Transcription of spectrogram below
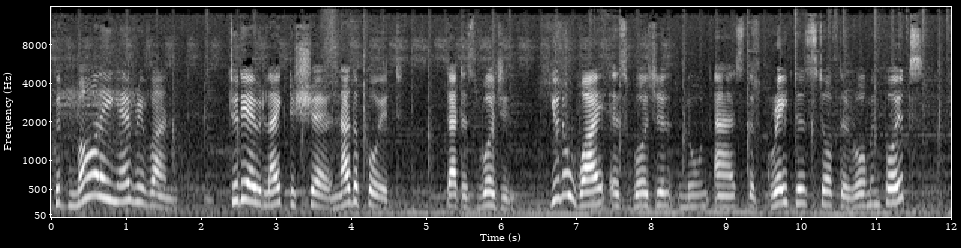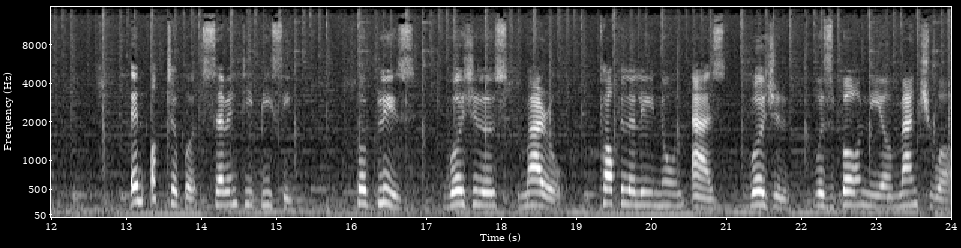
good morning, everyone. Today I would like to share another poet, that is Virgil. You know why is Virgil known as the greatest of the Roman poets? In October 70 BC, Publius Virgilius Maro, popularly known as Virgil, was born near Mantua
